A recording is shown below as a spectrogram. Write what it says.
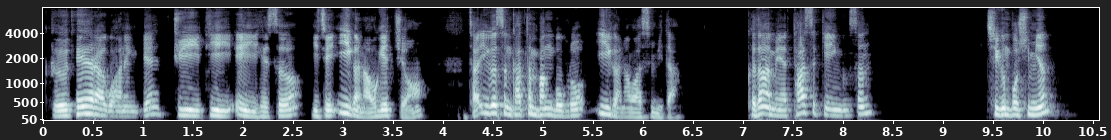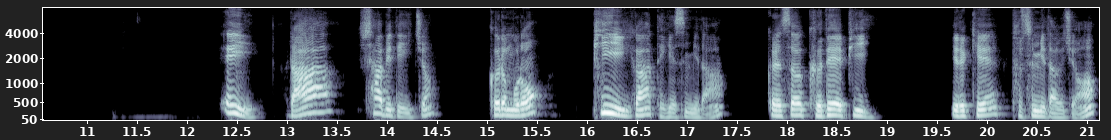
그대라고 하는 게 G, D, A 해서 이제 E가 나오겠죠. 자, 이것은 같은 방법으로 E가 나왔습니다. 그 다음에 다섯 개인 것은 지금 보시면 A, 라 샵이 되어 있죠. 그러므로 B가 되겠습니다. 그래서 그대 B 이렇게 붙습니다. 그죠?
